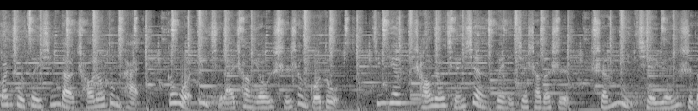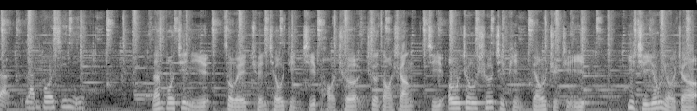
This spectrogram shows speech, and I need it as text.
关注最新的潮流动态，跟我一起来畅游时尚国度。今天潮流前线为你介绍的是神秘且原始的兰博基尼。兰博基尼作为全球顶级跑车制造商及欧洲奢侈品标志之一，一直拥有着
